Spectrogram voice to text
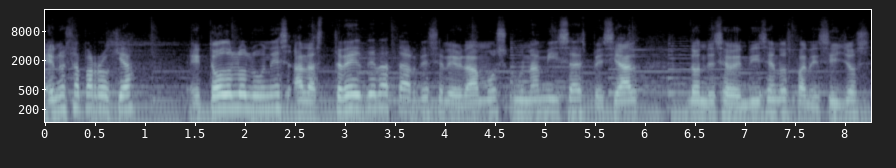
En nuestra parroquia, eh, todos los lunes a las 3 de la tarde celebramos una misa especial donde se bendicen los panecillos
